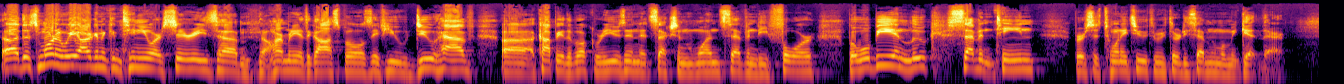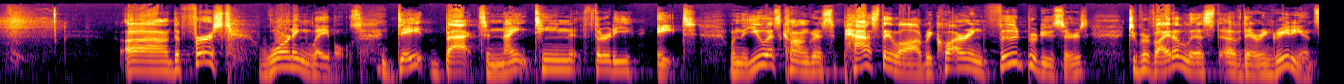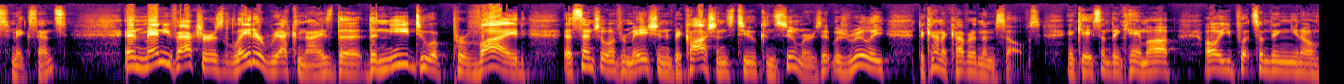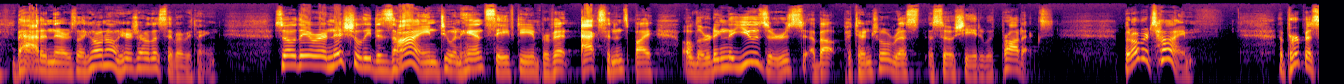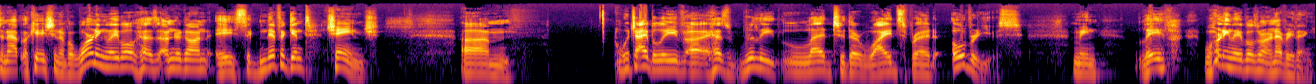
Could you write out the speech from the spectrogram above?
uh, this morning we are going to continue our series, um, The Harmony of the Gospels. If you do have uh, a copy of the book we're using, it's section 174. But we'll be in Luke 17, verses 22 through 37 when we get there. Uh, the first warning labels date back to 1938 when the U.S. Congress passed a law requiring food producers to provide a list of their ingredients. Makes sense? And manufacturers later recognized the, the need to uh, provide essential information and precautions to consumers. It was really to kind of cover themselves in case something came up. Oh, you put something, you know, bad in there. It's like, oh no, here's our list of everything. So they were initially designed to enhance safety and prevent accidents by alerting the users about potential risks associated with products. But over time, the purpose and application of a warning label has undergone a significant change, um, which I believe uh, has really led to their widespread overuse. I mean, lab- warning labels are on everything,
